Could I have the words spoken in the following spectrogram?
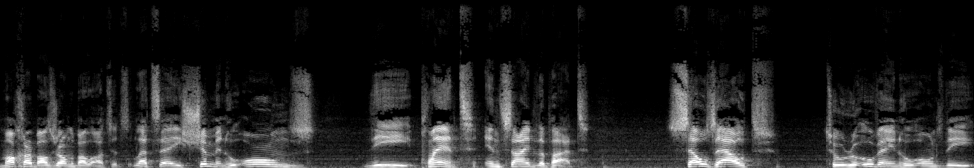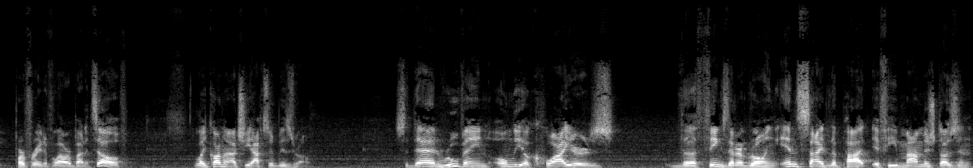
Machar bal zram bal atzitz. Let's say Shimon, who owns the plant inside the pot, sells out to Reuven, who owns the perforated flower pot itself. So then Reuven only acquires the things that are growing inside the pot if he mamish does an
